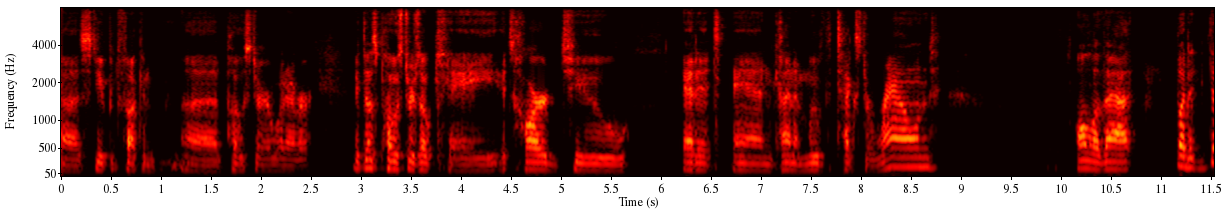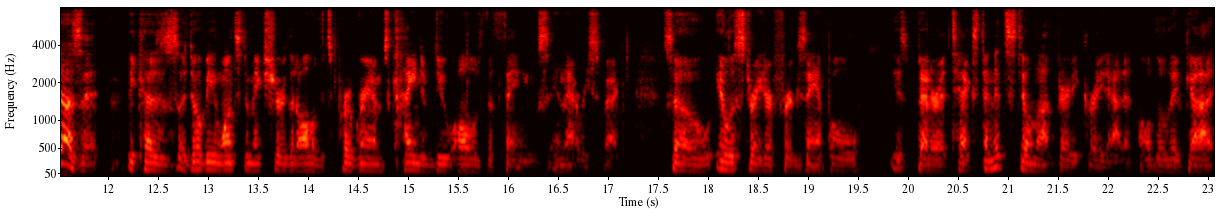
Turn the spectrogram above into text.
uh, stupid fucking uh, poster or whatever. It does posters okay. It's hard to edit and kind of move the text around, all of that. But it does it because Adobe wants to make sure that all of its programs kind of do all of the things in that respect. So Illustrator, for example, is better at text, and it's still not very great at it, although they've got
